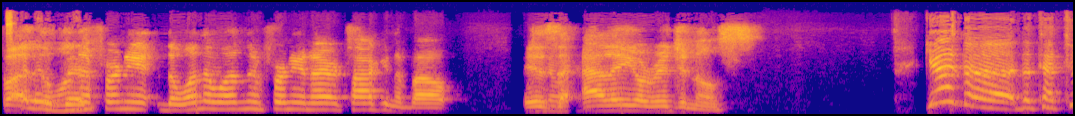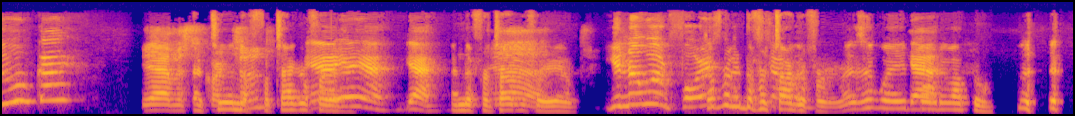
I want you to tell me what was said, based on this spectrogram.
But the one bit. that Fernie, the one that one that Fernie and I are talking about is No. the LA Originals. Yeah, the, the tattoo guy? Yeah, Mr. tattoo and the photographer Yeah, yeah, yeah. Yeah. and the photographer. Yeah. You know what Forrest Don't forget the Gump got one? photographer. Ese Yeah.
